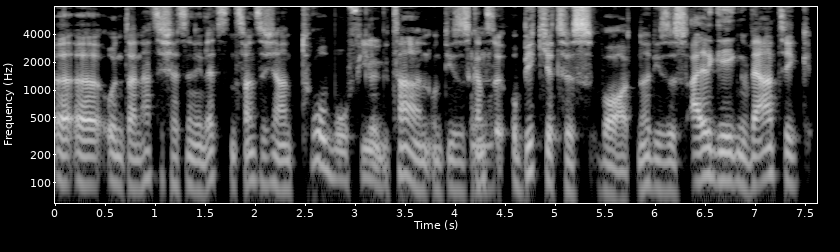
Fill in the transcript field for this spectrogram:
Ja. Äh, äh, und dann hat sich jetzt in den letzten 20 Jahren turbo viel getan. Und dieses mhm. ganze Ubiquitous-Wort, ne? dieses allgegenwärtig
